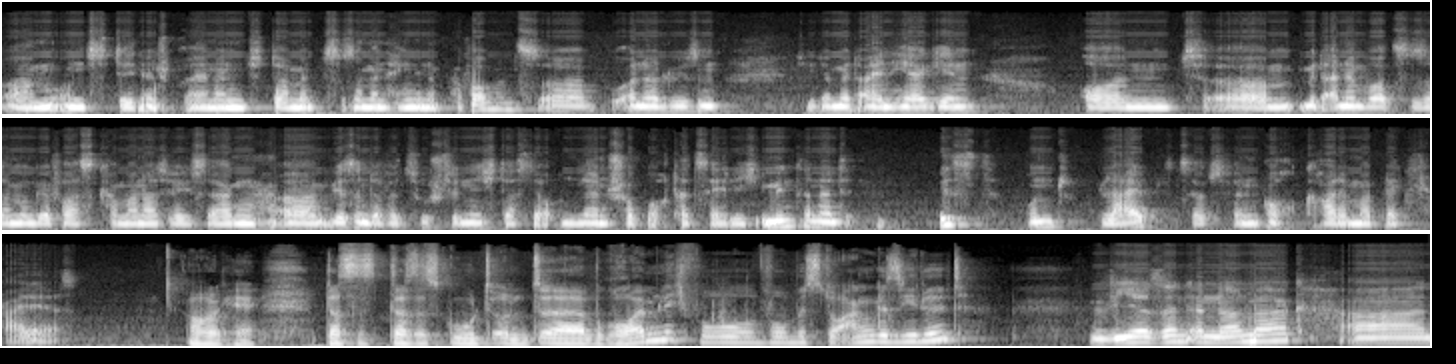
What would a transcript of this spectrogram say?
ähm, und den entsprechend damit zusammenhängenden Performance-Analysen, äh, die damit einhergehen. Und ähm, mit einem Wort zusammengefasst kann man natürlich sagen, äh, wir sind dafür zuständig, dass der Online-Shop auch tatsächlich im Internet ist und bleibt, selbst wenn auch gerade mal Black Friday ist. Okay, das ist, das ist gut. Und äh, räumlich, wo, wo bist du angesiedelt? Wir sind in Nürnberg, äh,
